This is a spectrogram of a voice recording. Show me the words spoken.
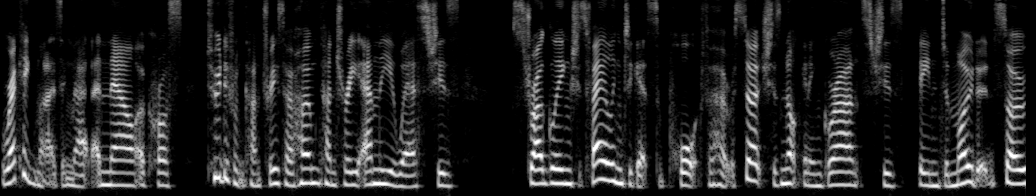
recognizing that. And now across two different countries, her home country and the US, she's struggling. She's failing to get support for her research. She's not getting grants. She's been demoted. So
